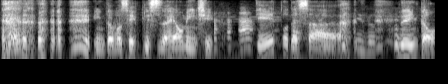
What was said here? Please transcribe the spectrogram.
então você precisa realmente ter toda essa então,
